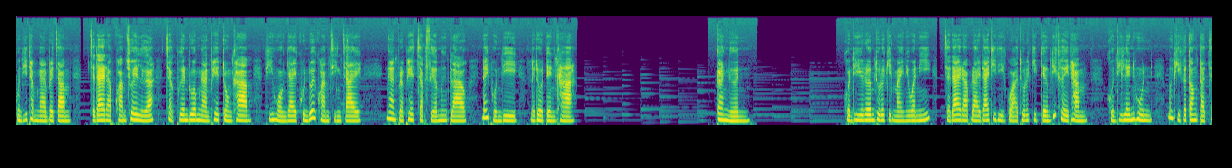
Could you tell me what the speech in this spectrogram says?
คนที่ทำงานประจำจะได้รับความช่วยเหลือจากเพื่อนร่วมงานเพศตรงข้าม ที่ห่วงใยคุณด้วยความจริงใจ งานประเภทจับเสือมือเปล่า ได้ผลดีและโดดเด่นค่ะ การเงิน คนที่เริ่มธุรกิจใหม่ในวันนี้ จะได้รับรายได้ที่ดีกว่าธุรกิจเดิมที่เคยทำคนที่เล่นหุ้นบางทีก็ต้องตัดใจ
